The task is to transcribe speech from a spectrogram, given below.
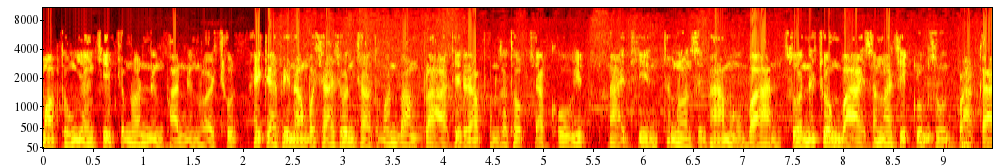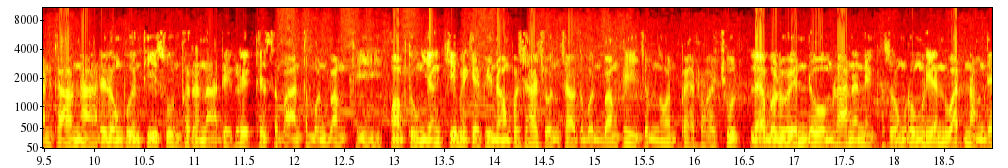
มอบถุงยังยังชีพจำนวน 1,100 ชุด ให้แก่พี่น้องประชาชนชาวตำบลบางปลาที่ได้รับผลกระทบจากโควิด -19 จำนวน 15 หมู่บ้าน ส่วนในช่วงบ่ายสมาชิกกลุ่มสมุทรปราการก้าวหน้าได้ลงพื้นที่ศูนย์พัฒนาเด็กเล็กเทศบาลตำบลบางพลีมอบถุงยังชีพให้แก่พี่น้องประชาชนชาวตำบลบางพลีจำนวน 800 ชุด และบริเวณโดมลานอเนกประสงค์โรงเรียนวัดหนำแด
